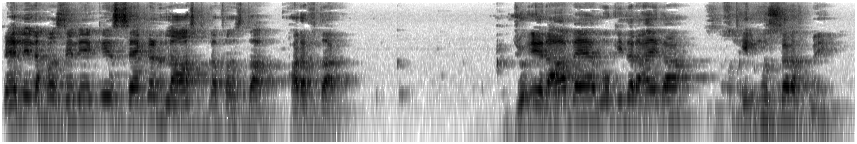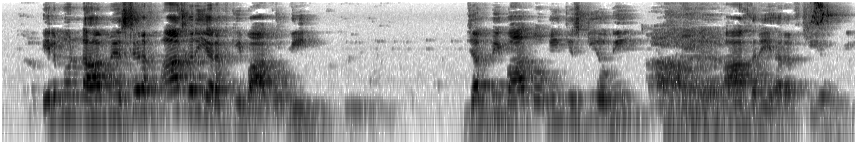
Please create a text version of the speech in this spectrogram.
پہلے لفظ سے لے کے سیکنڈ لاسٹ لفظ تک، حرف تک۔ جو اعراب ہے وہ کدھر آئے گا؟ علم الصرف میں۔ علم النحب میں صرف آخری حرف کی بات ہوگی۔ جب بھی بات ہوگی، کس کی ہوگی؟ آخری حرف کی ہوگی۔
